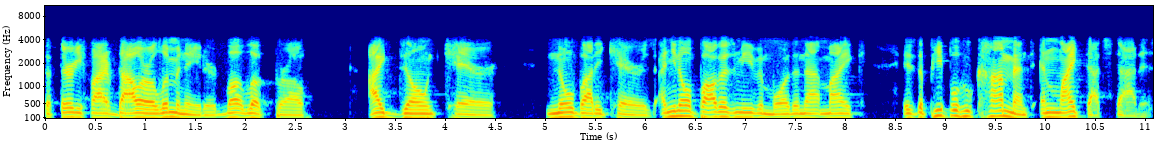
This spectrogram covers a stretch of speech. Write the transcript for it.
the 35 dollar eliminator. But look, bro, I don't care. Nobody cares. And you know what bothers me even more than that, Mike, is the people who comment and like that status.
